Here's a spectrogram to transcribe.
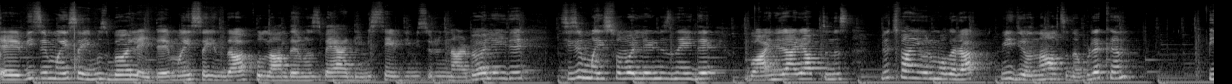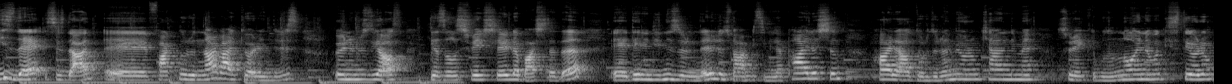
Ee, bizim Mayıs ayımız böyleydi. Mayıs ayında kullandığımız, beğendiğimiz, sevdiğimiz ürünler böyleydi. Sizin Mayıs favorileriniz neydi? Bu ay neler yaptınız? Lütfen yorum olarak videonun altına bırakın. Biz de sizden e, farklı ürünler belki öğreniriz. Önümüz yaz, yaz alışverişleri de başladı. E, denediğiniz ürünleri lütfen bizimle paylaşın. Hala durduramıyorum kendimi. Sürekli bununla oynamak istiyorum.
